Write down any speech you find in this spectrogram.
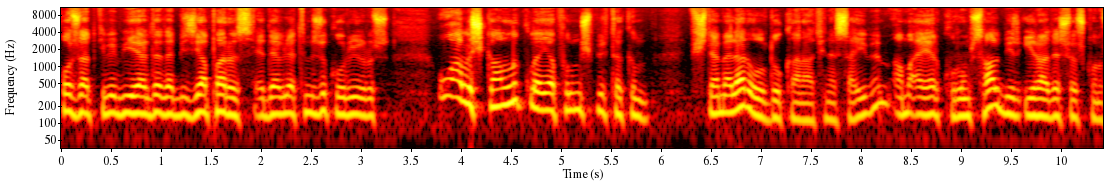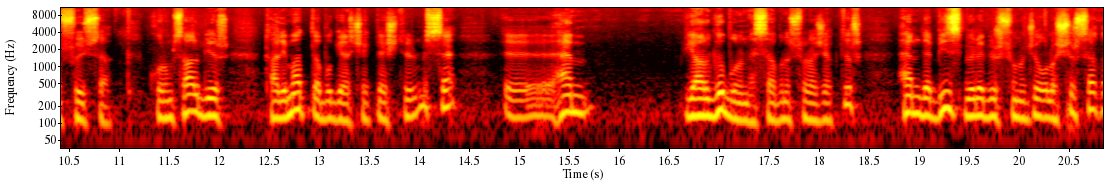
Hozat gibi bir yerde de biz yaparız, e, devletimizi koruyoruz. O alışkanlıkla yapılmış bir takım fişlemeler olduğu kanaatine sahibim. Ama eğer kurumsal bir irade söz konusuysa, kurumsal bir talimatla bu gerçekleştirilmişse e, hem yargı bunun hesabını soracaktır. Hem de biz böyle bir sonuca ulaşırsak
